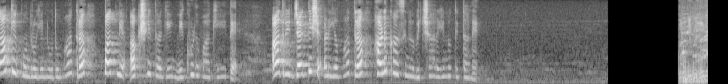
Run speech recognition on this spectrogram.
ಯಾಕೆ ಕೊಂದ್ರು ಎನ್ನುವುದು ಮಾತ್ರ ಪತ್ನಿ ಅಕ್ಷಿತಾಗೆ ನಿಗೂಢವಾಗಿ ಇದೆ. ಆದರೆ ಜಗದೀಶ್ ಅಳಿಯ ಮಾತ್ರ ಹಣಕಾಸಿನ ವಿಚಾರ ಎನ್ನುತ್ತಿದ್ದಾನೆ ಹೋಗಿದ್ದೆ ಹೇಳಿ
